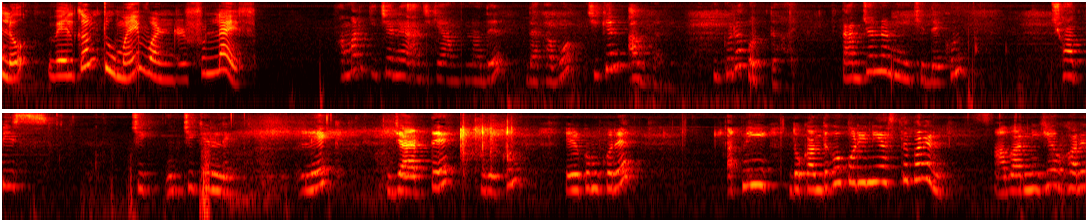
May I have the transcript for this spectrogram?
Hello welcome to my wonderful life আমার কিচেনে আজকে আপনাদের দেখাবো চিকেন আফগানি কী করে করতে হয়। তার জন্য নিয়েছি দেখুন, ছ পিস চিকেন লেগ লেগ যাতে দেখুন, এরকম করে আপনি দোকান থেকেও করে নিয়ে আসতে পারেন, আবার নিজেও ঘরে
